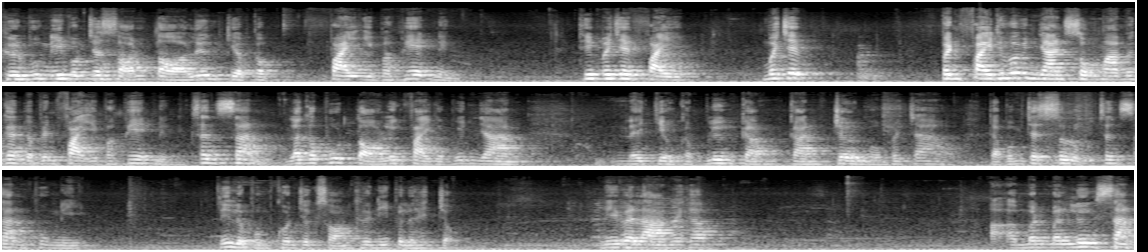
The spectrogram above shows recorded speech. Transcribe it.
คืนพรุ่งนี้ผมจะสอนต่อเรื่องเกี่ยวกับไฟอีกประเภทหนึ่ง ที่ไม่ใช่ไฟไม่ใช่เป็นไฟที่พระวิญญาณส่งมาเหมือนกันแต่เป็นไฟอีกประเภทหนึ่ง สั้น ๆ แล้วก็พูดต่อเรื่องไฟกับวิญญาณในเกี่ยวกับเรื่องกับการเจิมของพระเจ้า แต่ผมจะสรุปสั้นๆพรุ่งนี้ นี่หรือผมควรจะสอนคืนนี้ไปเลยให้จบ มีเวลาไหมครับมันมันเรื่องสั้น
